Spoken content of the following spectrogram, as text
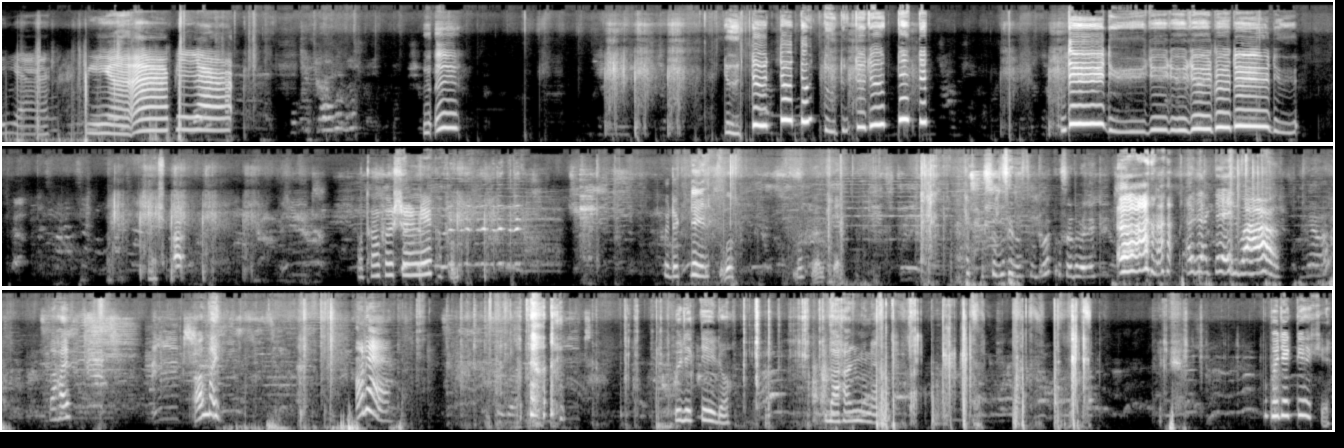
Pia. Pia. Mm-mm. Du. Neyse. Otan fırçaları niye kapalı? Börek değil bu. Bu böyle bir şey. Isırdı seni ısırdı bak. Isırdı böyle. Börek değil bak. Ya. Daha Almayın. O ne? Böcek değil o. Bakalım o ne? Böcek değil ki.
